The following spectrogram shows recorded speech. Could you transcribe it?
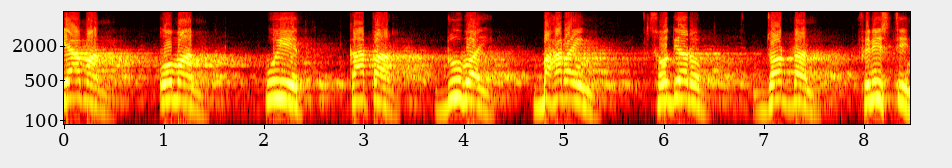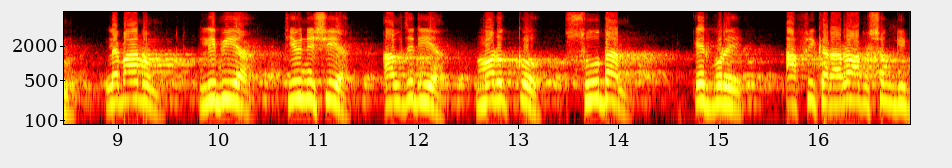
Yemen, Oman, Kuwait, Qatar, Dubai, Bahrain, Saudi Arab, Jordan, ফিলিস্তিন, Lebanon Libya Tunisia Algeria, Morocco, Sudan, এরপরে আফ্রিকার আরও আনুষঙ্গিক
